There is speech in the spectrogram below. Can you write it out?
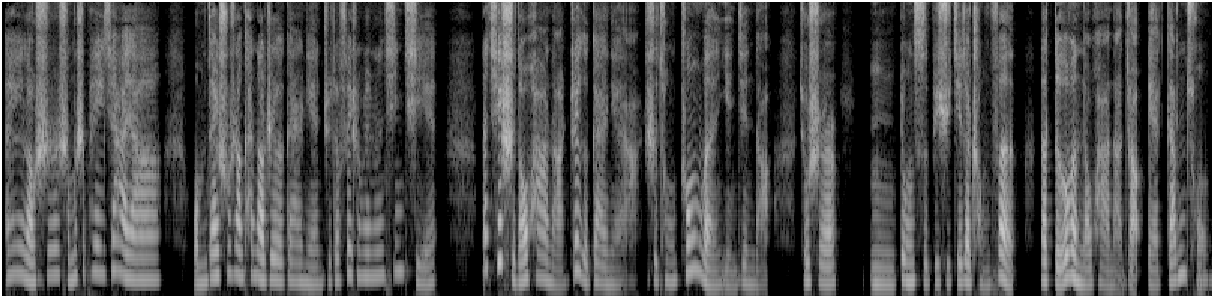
哎，老师，什么是配架呀？”我们在书上看到这个概念，觉得非常非常新奇。那其实的话呢，这个概念啊是从中文引进的，就是嗯，动词必须接的成分。那德文的话呢，叫 e g a n z o n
